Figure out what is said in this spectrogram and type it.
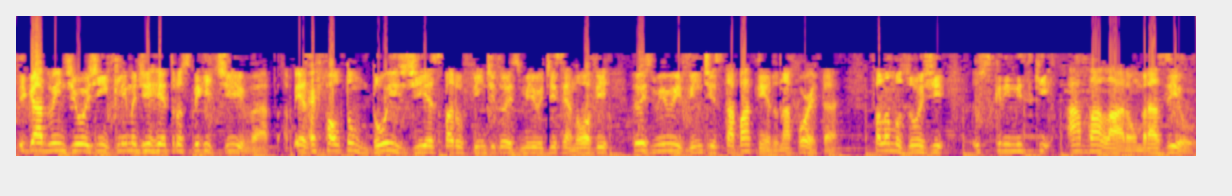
Ligado em de hoje em clima de retrospectiva. Apesar que faltam dois dias para o fim de 2019, 2020 está batendo na porta. Falamos hoje dos crimes que abalaram o Brasil.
